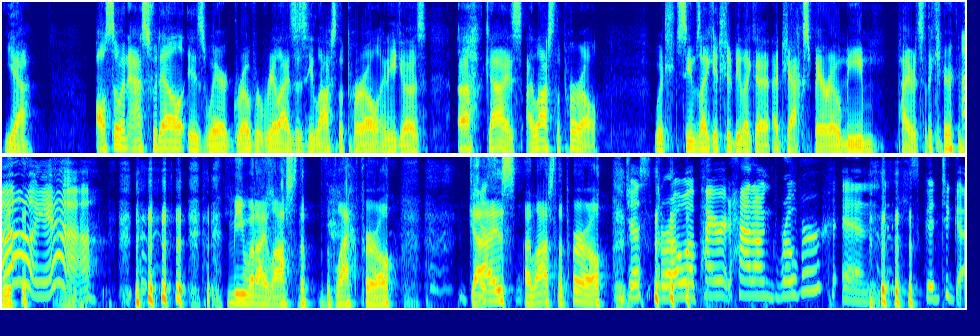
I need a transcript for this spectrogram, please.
Yeah. Also in Asphodel is where Grover realizes he lost the pearl and he goes, Ugh, guys, I lost the pearl. Which seems like it should be like a, a Jack Sparrow meme, Pirates of the Caribbean. Oh yeah. Me when I lost the, the black pearl. guys, I lost the pearl. Just throw a pirate hat on Grover and he's good to go.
